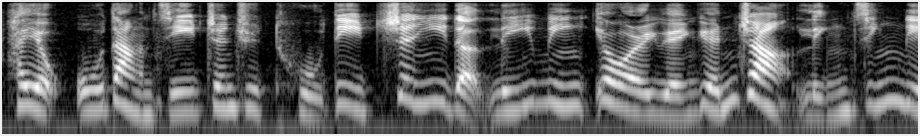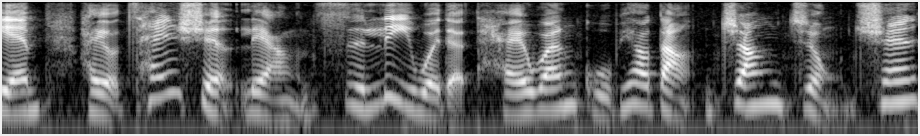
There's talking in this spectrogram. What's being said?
还有无党籍争取土地正义的黎明幼儿园园长林金莲，还有参选两次立委的台湾股票党张炯圈，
